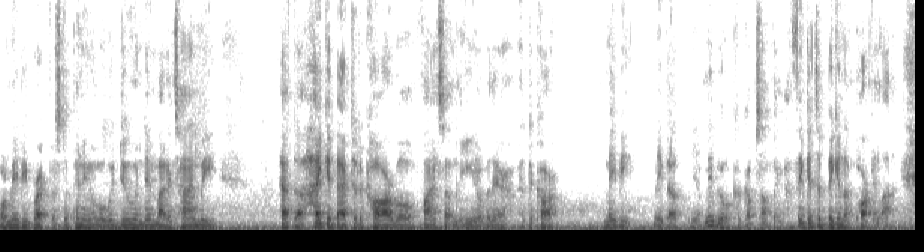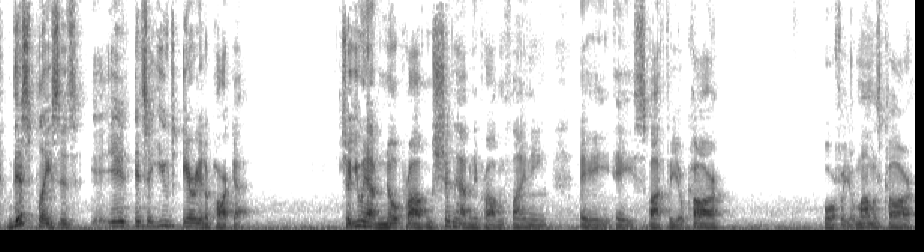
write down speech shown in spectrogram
or maybe breakfast, depending on what we do. And then by the time we have to hike it back to the car, we'll find something to eat over there at the car. Maybe, maybe, I'll, you know, maybe we'll cook up something. I think it's a big enough parking lot. This place is, it, it's a huge area to park at. So you have no problem, shouldn't have any problem finding a, a spot for your car or for your mama's car,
